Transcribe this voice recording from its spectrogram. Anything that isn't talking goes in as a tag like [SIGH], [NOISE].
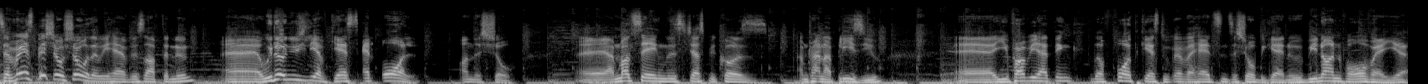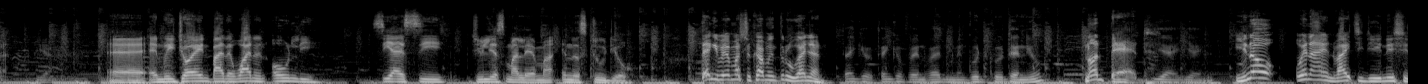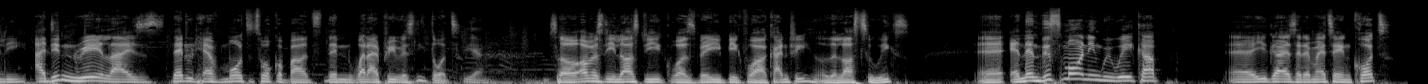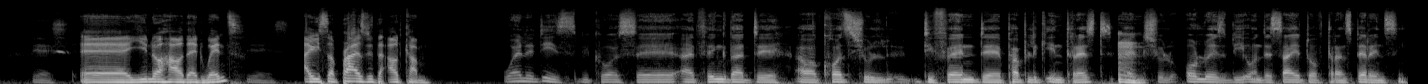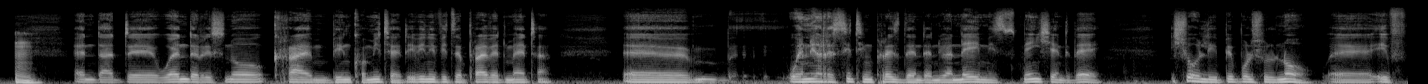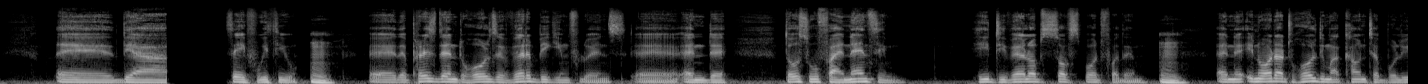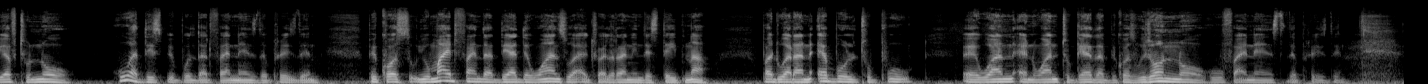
It's a very special show that we have this afternoon. Uh, we don't usually have guests at all on the show. Uh, I'm not saying this just because I'm trying to please you. Uh, you probably, I think, the fourth guest we've ever had since the show began. We've been on for over a year. Uh, and we're joined by the one and only CIC Julius Malema in the studio. Thank you very much for coming through, Ganyan. Thank you. Thank you for inviting me. Good, good. And you? Not bad. Yeah, yeah. You know, when I invited you initially, I didn't realize that we'd have more to talk about than what I previously thought. Yeah. So obviously, last week was very big for our country, or the last two weeks. Uh, and then this morning we wake up. Uh, you guys had a matter in court. Yes. Uh, you know how that went. Yes. Are you surprised with the outcome? Well, it is because uh, I think that uh, our courts should defend uh, public interest and should always be on the side of transparency. And that uh, when there is no crime being committed, even if it's a private matter, um, when you're a sitting president and your name is mentioned there, surely people should know uh, if uh, they are safe with you. Uh, the president holds a very big influence, uh, and uh, those who finance him, he develops soft spot for them. And uh, in order to hold him accountable, you have to know who are these people that finance the president, because you might find that they are the ones who are actually running the state now, but we are unable to pull uh, one and one together because we don't know who financed the president.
